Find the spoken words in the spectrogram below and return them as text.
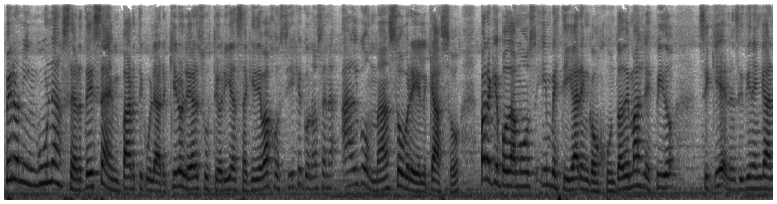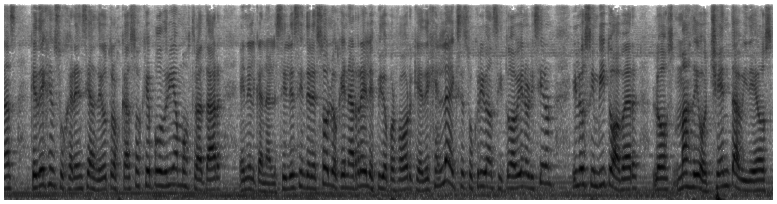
pero ninguna certeza en particular. Quiero leer sus teorías aquí debajo si es que conocen algo más sobre el caso, para que podamos investigar en conjunto. Además les pido si quieren, si tienen ganas, que dejen sugerencias de otros casos que podríamos tratar en el canal. Si les interesó lo que narré, les pido por favor que dejen like, se suscriban si todavía no lo hicieron y los invito a ver los más de 80 videos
